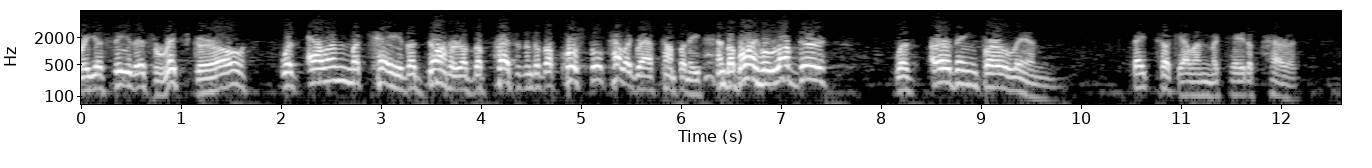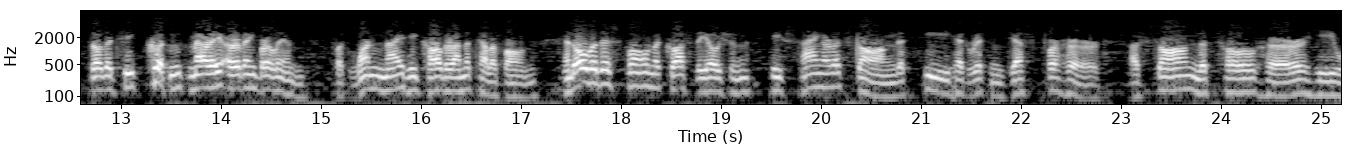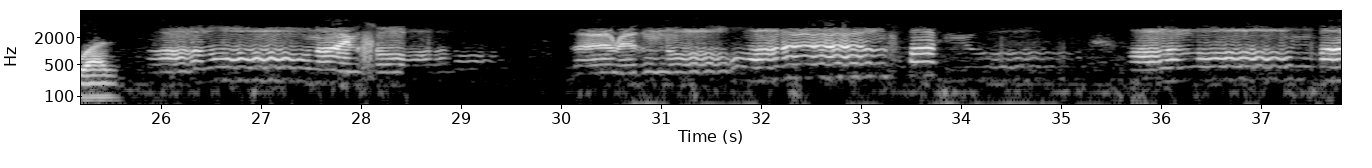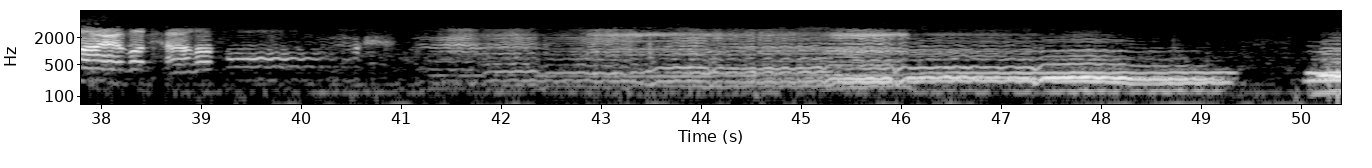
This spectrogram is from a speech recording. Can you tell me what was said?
For you see, this rich girl was Ellin Mackay, the daughter of the president of the Postal Telegraph Company, and the boy who loved her was Irving Berlin. They took Ellin Mackay to Paris so that she couldn't marry Irving Berlin. But one night he called her on the telephone, and over this phone across the ocean, he sang her a song that he had written just for her, a song that told her he was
